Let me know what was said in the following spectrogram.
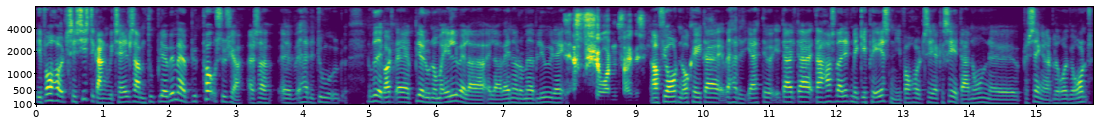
i forhold til sidste gang, vi talte sammen, du bliver ved med at bygge på, synes jeg. Altså, øh, hvad det, du, nu ved jeg godt, hvad, bliver du nummer 11, eller, eller hvad er du med at blive i dag? Ja, 14 faktisk. Nå, 14, okay. Der, hvad det, ja, det, der, der, der har også været lidt med GPS'en i forhold til, jeg kan se, at der er nogle øh, placeringer, der er blevet rykket rundt.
